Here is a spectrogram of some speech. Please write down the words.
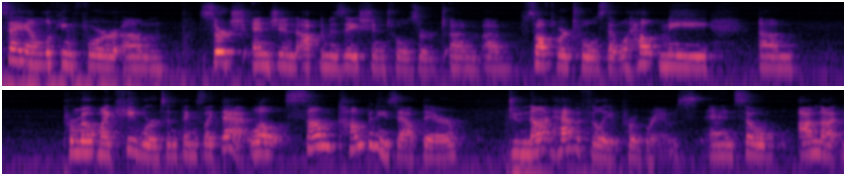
say I'm looking for um, search engine optimization tools or um, uh, software tools that will help me um, promote my keywords and things like that. Well, some companies out there do not have affiliate programs. And so I'm not,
